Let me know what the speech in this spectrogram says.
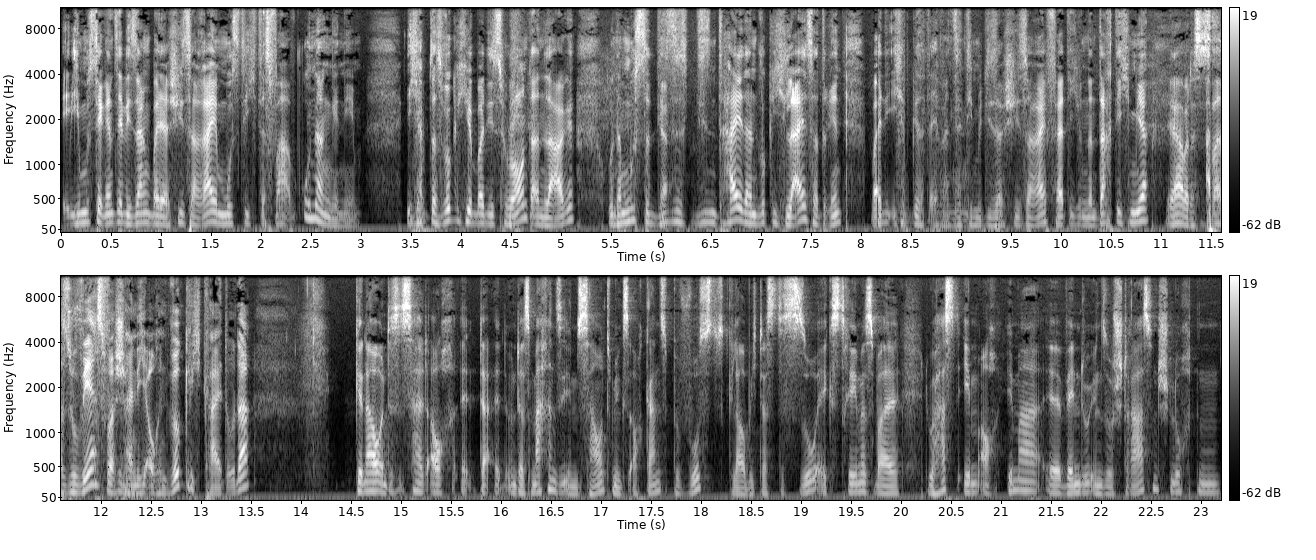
ich muss dir ganz ehrlich sagen, bei der Schießerei musste ich, das war unangenehm. Ich habe das wirklich hier bei die Surround-Anlage und dann musste dieses, ja. diesen Teil dann wirklich leiser drehen, weil die, ich habe gesagt, ey, wann sind die mit dieser Schießerei fertig? Und dann dachte ich mir, ja, aber, das aber so wäre es wahrscheinlich auch in Wirklichkeit, oder? Genau, und das ist halt auch, äh, und das machen sie im Soundmix auch ganz bewusst, glaube ich, dass das so extrem ist, weil du hast eben auch immer, äh, wenn du in so Straßenschluchten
